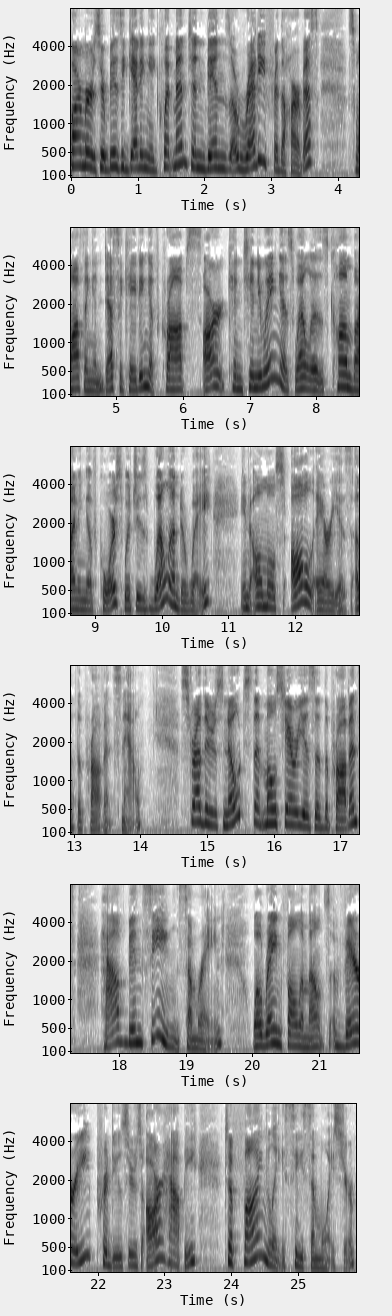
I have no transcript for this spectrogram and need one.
Farmers are busy getting equipment and bins ready for the harvest. Swathing and desiccating of crops are continuing, as well as combining, of course, which is well underway in almost all areas of the province now. Struthers notes that most areas of the province have been seeing some rain. While rainfall amounts vary, producers are happy to finally see some moisture.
